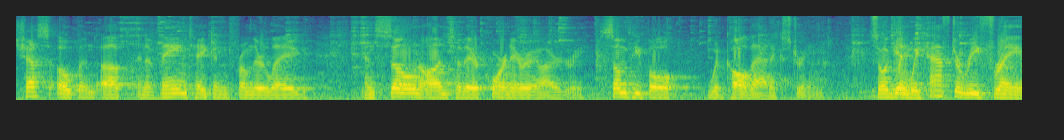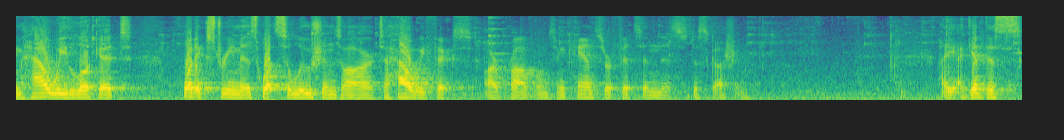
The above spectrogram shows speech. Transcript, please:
chest opened up and a vein taken from their leg and sewn onto their coronary artery. Some people would call that extreme. So again, we have to reframe how we look at what extreme is, what solutions are to how we fix our problems, and cancer fits in this discussion. I, I, get this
